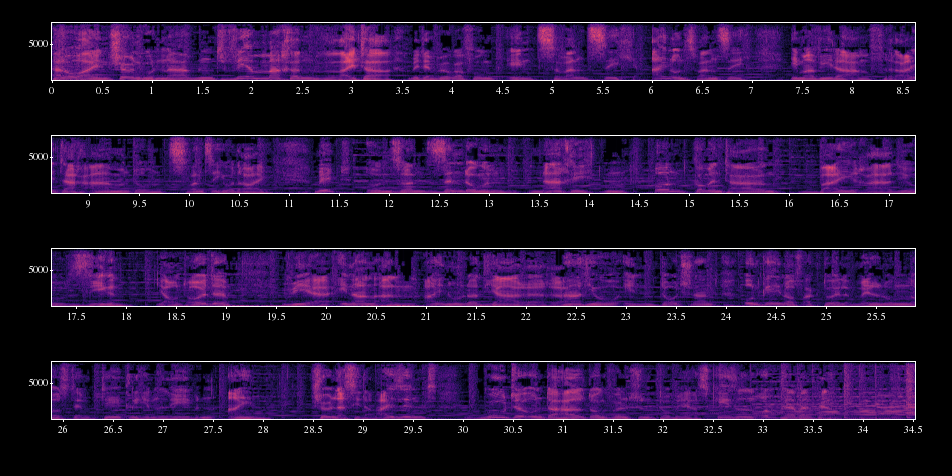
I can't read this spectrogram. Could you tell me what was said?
Hallo, einen schönen guten Abend. Wir machen weiter mit dem Bürgerfunk in 2021. Immer wieder am Freitagabend um 20.03 Uhr mit unseren Sendungen, Nachrichten und Kommentaren bei Radio Siegen. Ja, und heute, wir erinnern an 100 Jahre Radio in Deutschland und gehen auf aktuelle Meldungen aus dem täglichen Leben ein. Schön, dass Sie dabei sind. Gute Unterhaltung wünschen Tobias Kiesel und Herbert Perl.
